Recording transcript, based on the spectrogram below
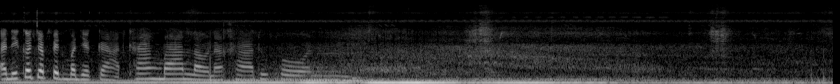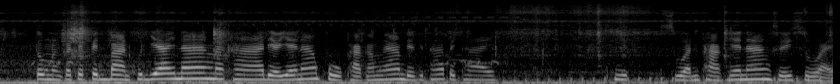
อันนี้ก็จะเป็นบรรยากาศข้างบ้านเรานะคะทุกคน ตรงนั้นก็จะเป็นบ้านคุณยายนางนะคะ เดี๋ยวยายนางปลูกผักงามๆเดี๋ยวสิพาไปไทยที่สวนผักยายนางสวย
